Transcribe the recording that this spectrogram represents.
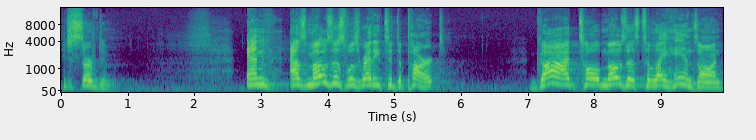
He just served him. And as Moses was ready to depart, God told Moses to lay hands on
